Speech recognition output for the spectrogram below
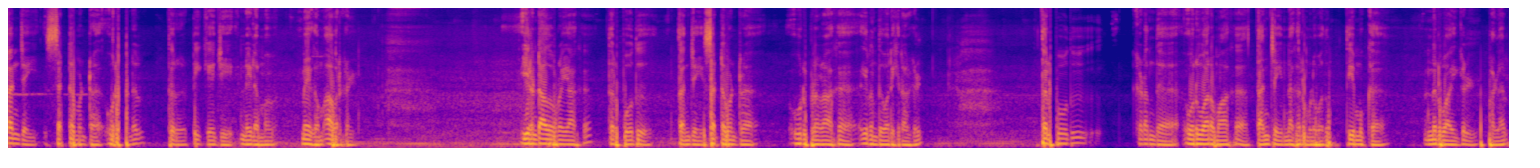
தஞ்சை சட்டமன்ற உறுப்பினர் திரு. டிகேஜி நீலம மேகம் அவர்கள். இரண்டாவது முறையாக தற்போது தஞ்சை சட்டமன்ற உறுப்பினராக இருந்து வருகிறார்கள். தற்போது கடந்த ஒரு வாரமாக தஞ்சை நகர் முழுவதும் திமுக நிர்வாகிகள் பலர்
